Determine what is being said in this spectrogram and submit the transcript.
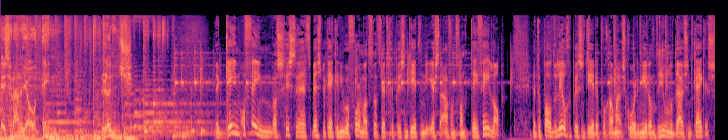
is Radio 1. Lunch. De Game of Fame was gisteren het best bekeken nieuwe format... dat werd gepresenteerd in de eerste avond van TV Lab. Het door Paul de Leeuw gepresenteerde programma scoorde meer dan 300.000 kijkers.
